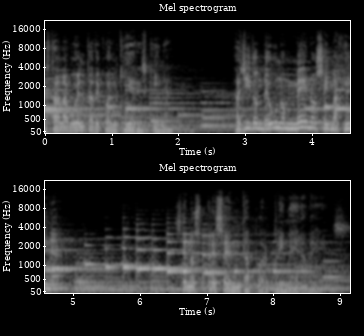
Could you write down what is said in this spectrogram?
está a la vuelta de cualquier esquina. Allí donde uno menos se imagina, se nos presenta por primera vez.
